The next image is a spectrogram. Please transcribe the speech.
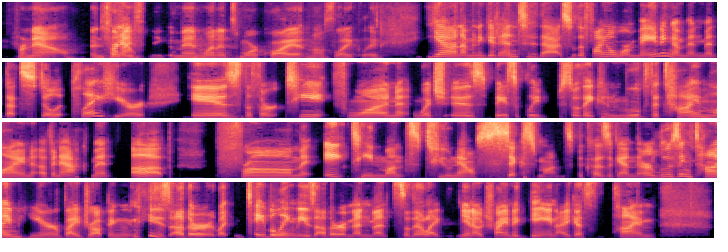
For now, until for they sneak them in when it's more quiet, most likely. Yeah, and I'm going to get into that. So, the final remaining amendment that's still at play here is the 13th one, which is basically so they can move the timeline of enactment up from 18 months to now six months because again they're losing time here by dropping these other like tabling these other amendments. So they're like you know trying to gain i guess time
